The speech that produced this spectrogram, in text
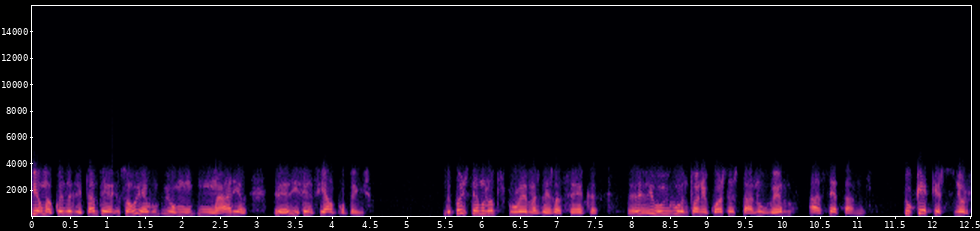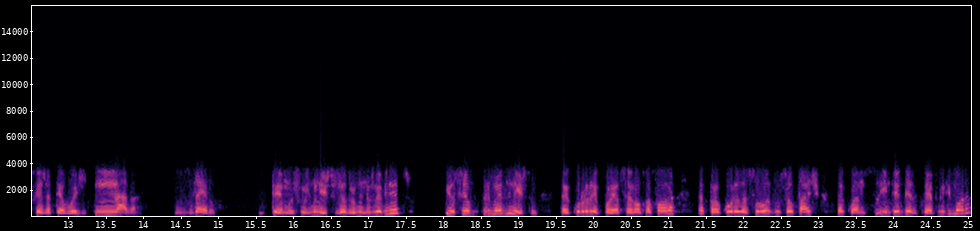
que é uma coisa gritante, é, é, um, uma área é, essencial para o país. Depois temos outros problemas, desde a seca. Eh, o, o António Costa está no governo há sete anos. O que é que este senhor fez até hoje? Nada. Zero. Temos os ministros a dormir nos gabinetes e o seu primeiro-ministro a correr por essa Europa fora à procura da sua, do seu tacho para quando entender que deve ir embora,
